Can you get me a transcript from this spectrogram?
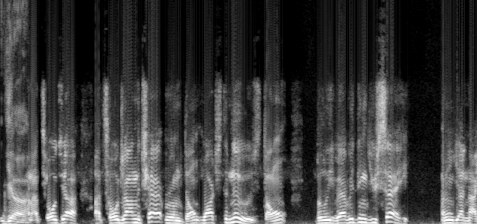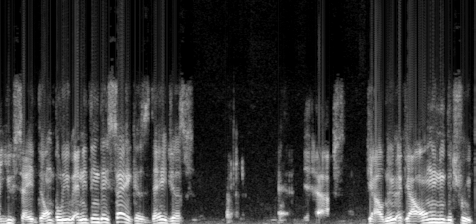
Yeah, And I told you, I told you on the chat room, don't watch the news. Don't believe everything you say. I mean, yeah, not you say. Don't believe anything they say because they just, yeah, y'all knew if y'all only knew the truth.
